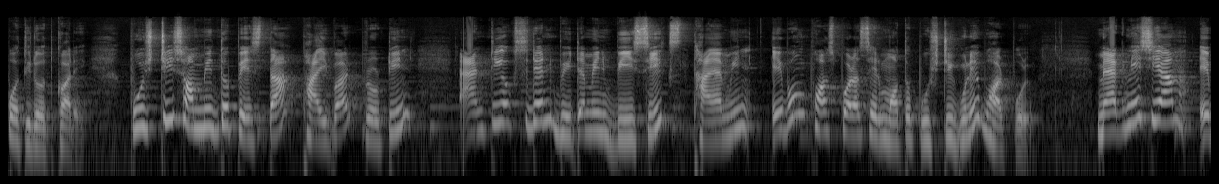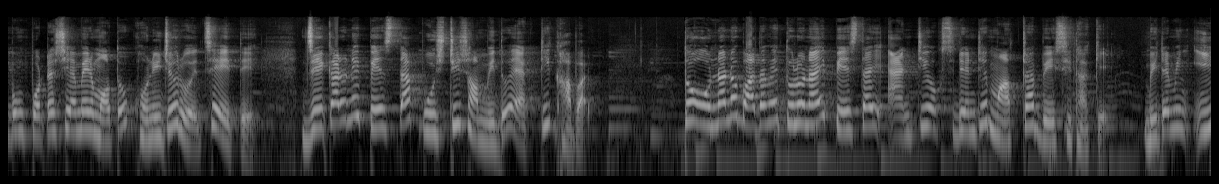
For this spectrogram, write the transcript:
প্রতিরোধ করে। পুষ্টি সমৃদ্ধ পেস্তা, fibre, protein, antioxidant, vitamin B six thiamine এবং ফসফরাসের মতো পুষ্টিগুণে ভরপুর। ম্যাগনেসিয়াম এবং পটাশিয়ামের মতো খনিজ রয়েছে এতে, যে কারণে পেস্তা পুষ্টি সমৃদ্ধ একটি খাবার। তো অন্যান্য বাদামের তুলনায় পেস্তায় অ্যান্টিঅক্সিডেন্টের মাত্রা বেশি থাকে। ভিটামিন ই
